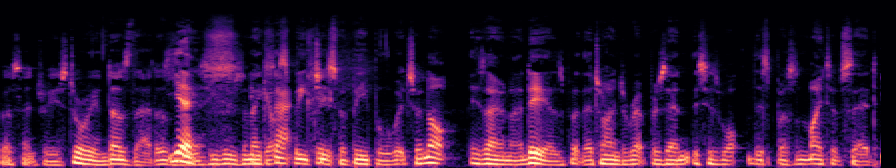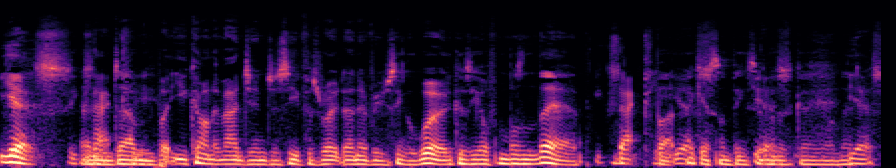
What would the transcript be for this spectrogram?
first century historian, does that, doesn't Yes, he? He seems to make exactly. up speeches for people which are not his own ideas, but they're trying to represent this is what this person might have said. Yes, And, um, exactly. um, but you can't imagine Josephus wrote down every single word because he often wasn't there. Exactly. But I guess something similar Yes. is going on there. Yes,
